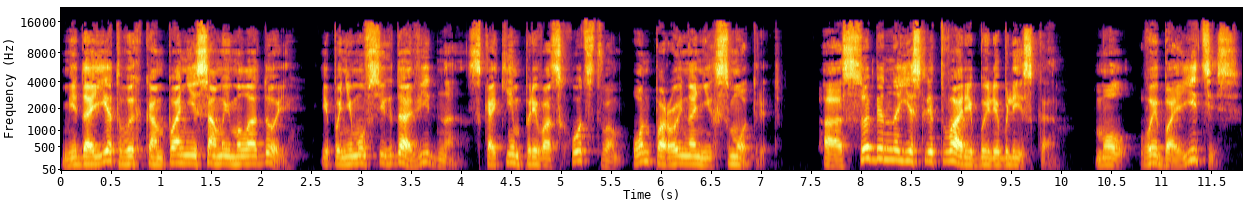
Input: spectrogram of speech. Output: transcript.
Медоед в их компании самый молодой, и по нему всегда видно, с каким превосходством он порой на них смотрит. А особенно, если твари были близко. Мол, вы боитесь,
